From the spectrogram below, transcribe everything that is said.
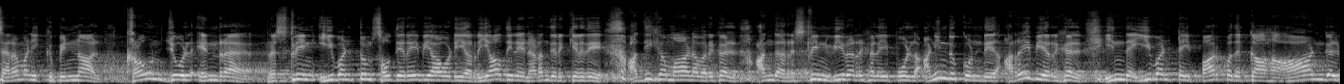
செரமனிக்கு பின்னால் கிரவுன் ஜூல் என்ற ரெஸ்லிங் ஈவெண்ட்டும் சவுதி அரேபியாவுடைய ரியாதிலே நடந்திருக்கிறது. அதிகமானவர்கள் வீரர்கள் அந்த ரெஸ்லின் வீரர்களைப் போல் அணிந்து கொண்டு அரேபியர்கள் இந்த ஈவெண்ட்டை பார்ப்பதற்காக ஆண்கள்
